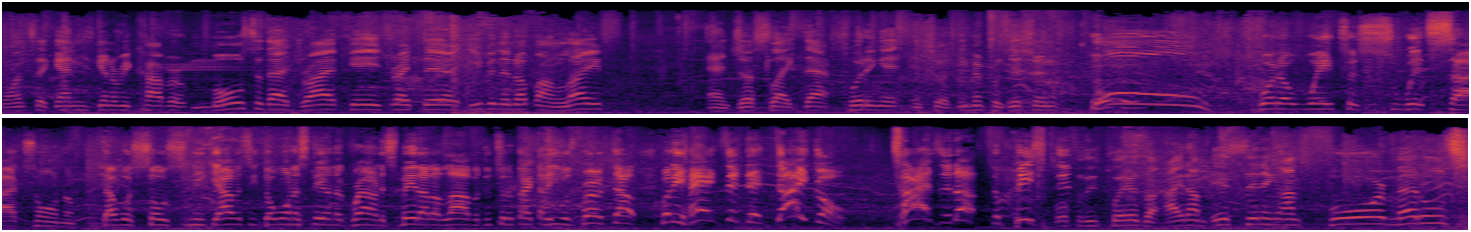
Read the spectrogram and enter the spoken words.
Once again, he's going to recover most of that drive gauge right there, even it up on life. And just like that, putting it into an even position. Oh! What a way to switch sides on him. That was so sneaky. Obviously don't want to stay on the ground. It's made out of lava due to the fact that he was burnt out, but he hangs in there. Daigo ties it up. The beast. Both of these players, but Idom is sitting on four medals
